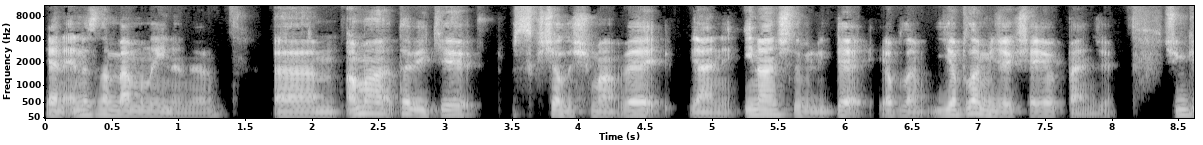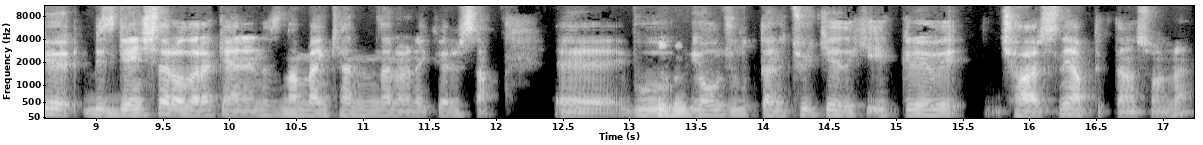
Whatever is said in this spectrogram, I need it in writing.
Yani en azından ben buna inanıyorum ama tabii ki sıkı çalışma ve yani inançla birlikte yapılam yapılamayacak şey yok bence. Çünkü biz gençler olarak yani en azından ben kendimden örnek verirsem e, bu hı hı. yolculukta hani Türkiye'deki ilk grevi çağrısını yaptıktan sonra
